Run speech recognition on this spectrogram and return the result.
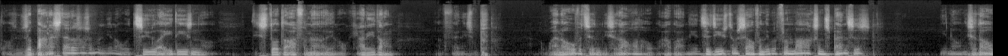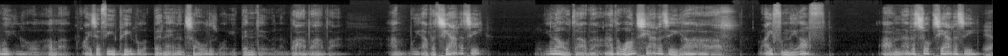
thought he was a barrister or something, you know, with two ladies, and all. they stood off and uh, you know carried on and finished. I went over to him. He said, "Oh, hello, blah blah." And he introduced himself, and they were from Marks and Spencers. You know, and he said, "Oh, well, you know, a, lot- quite a few people have been in and told us what you've been doing, and blah blah blah." And we have a charity. You know, I don't want charity. Uh, right from the off, I've never took charity. Yeah.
